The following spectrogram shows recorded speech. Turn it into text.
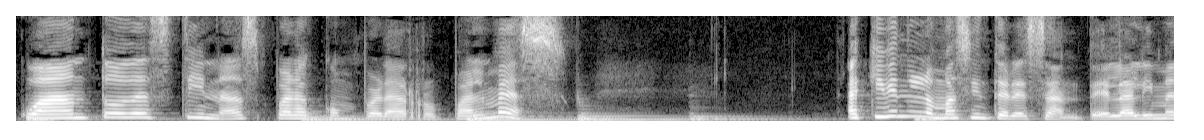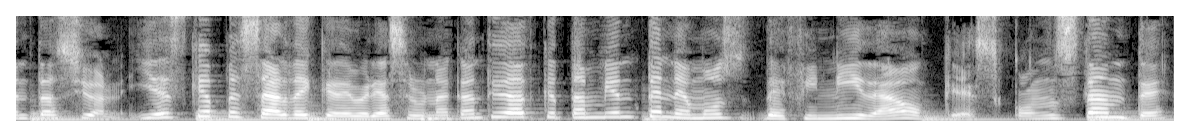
¿Cuánto destinas para comprar ropa al mes? Aquí viene lo más interesante, la alimentación. Y es que a pesar de que debería ser una cantidad que también tenemos definida o que es constante,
